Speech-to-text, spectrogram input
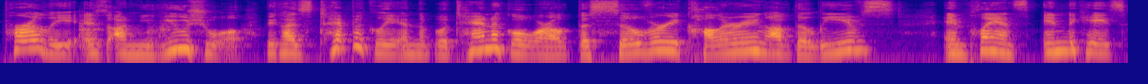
Pearly is unusual because typically in the botanical world, the silvery coloring of the leaves in plants indicates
